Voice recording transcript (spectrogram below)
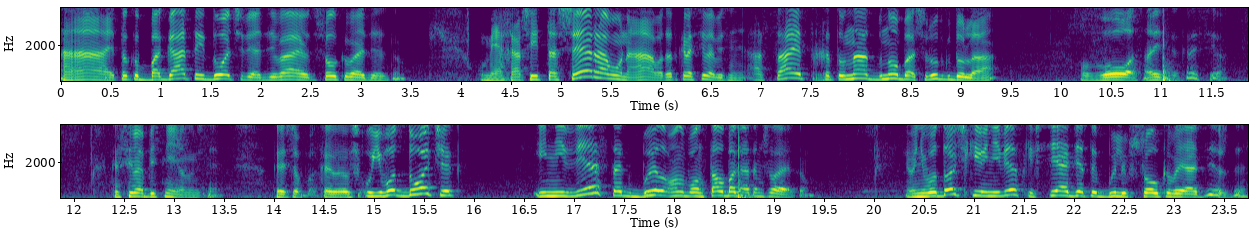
А, и только богатые дочери одевают шелковую одежду. У меня харши ташеравуна. А, вот это красивое объяснение. А сайт хатунат бно башрут гдула. Вот, смотрите, как красиво. Красивое объяснение он объясняет. У его дочек и невесток был, он, он стал богатым человеком. И у него дочки и невестки все одеты были в шелковые одежды.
